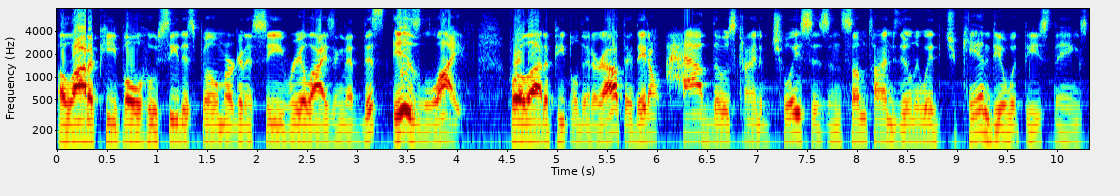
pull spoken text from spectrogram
a lot of people who see this film are going to see, realizing that this is life for a lot of people that are out there. They don't have those kind of choices. And sometimes the only way that you can deal with these things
